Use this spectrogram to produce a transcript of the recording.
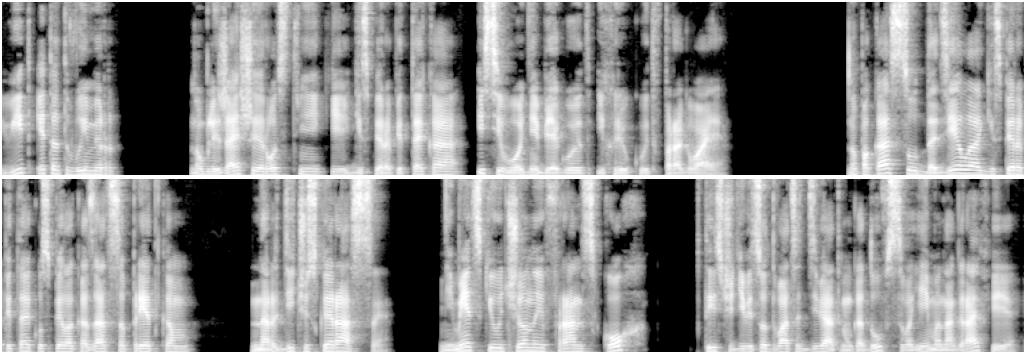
Вид этот вымер но ближайшие родственники Гесперопитека и сегодня бегают и хрюкают в Парагвае. Но пока суд до дела, Гесперопитек успел оказаться предком нордической расы. Немецкий ученый Франц Кох в 1929 году в своей монографии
